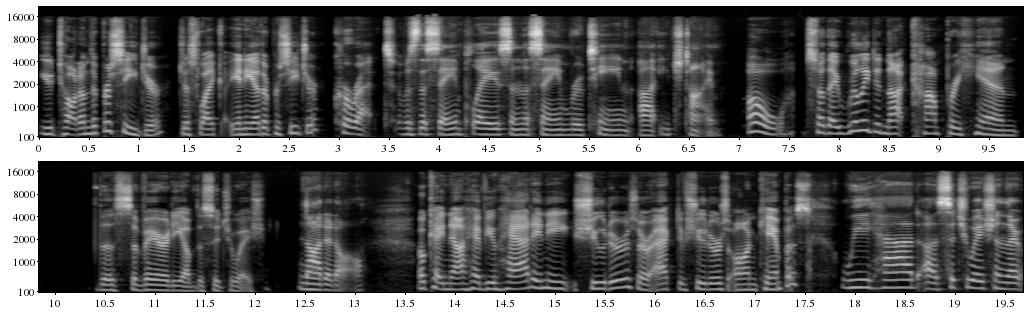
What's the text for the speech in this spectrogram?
you taught them the procedure, just like any other procedure? Correct. It was the same place and the same routine uh, each time. Oh, so they really did not comprehend the severity of the situation? Not at all. Okay, now have you had any shooters or active shooters on campus? We had a situation that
